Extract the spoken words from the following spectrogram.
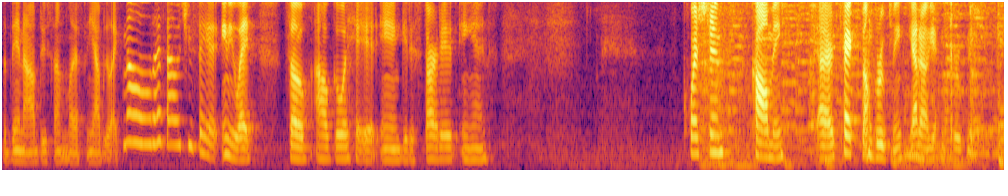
But then I'll do something left and y'all be like, no, that's not what you said. Anyway, so I'll go ahead and get it started and questions, call me or text on GroupMe. Y'all know you can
